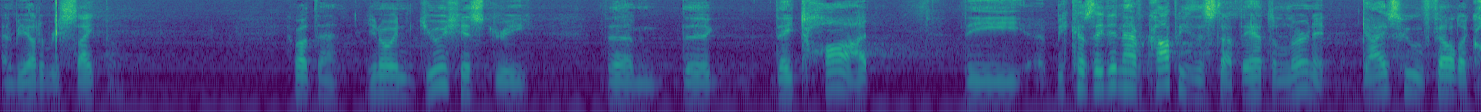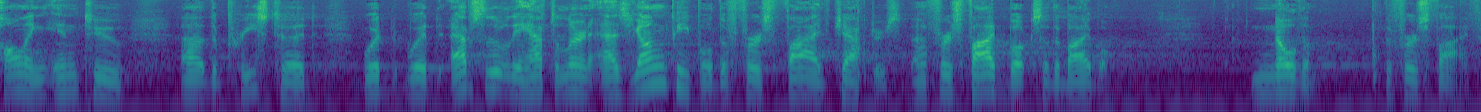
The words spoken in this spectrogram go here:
and be able to recite them. How about that? You know, in Jewish history, the, the, they taught the, because they didn't have copies of this stuff, they had to learn it. Guys who felt a calling into uh, the priesthood would, would absolutely have to learn as young people the first five chapters, uh, first five books of the Bible. Know them, the first five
